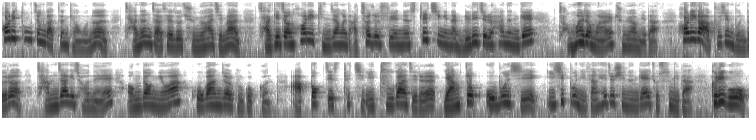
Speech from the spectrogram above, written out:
허리 통증 같은 경우는 자는 자세도 중요하지만 자기 전 허리 긴장을 낮춰줄 수 있는 스트레칭이나 release를 하는 게 정말 정말 중요합니다. 허리가 아프신 분들은 잠자기 전에 엉덩이와 고관절 굴곡근, 앞벅지 스트레칭 이 두 가지를 양쪽 5분씩 20분 이상 해주시는 게 좋습니다. 그리고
